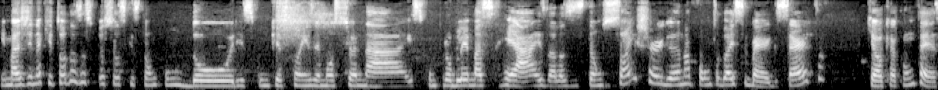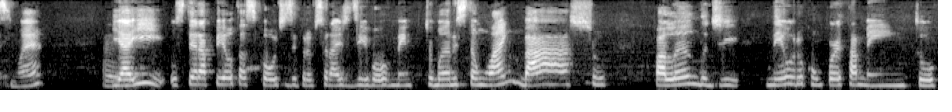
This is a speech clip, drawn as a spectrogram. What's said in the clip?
Imagina que todas as pessoas que estão com dores, com questões emocionais, com problemas reais, elas estão só enxergando a ponta do iceberg, certo? Que é o que acontece, não é? É. E aí, os terapeutas, coaches e profissionais de desenvolvimento humano estão lá embaixo, falando de neurocomportamento,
